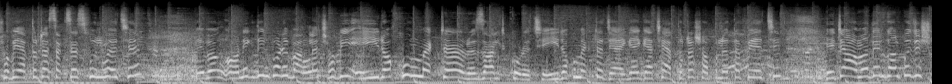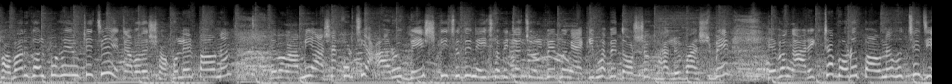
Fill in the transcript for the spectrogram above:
ছবি এতটা সাকসেসফুল হয়েছে এবং অনেক দিন পরে বাংলা ছবি এই রকম একটা রেজাল্ট করেছে এই রকম একটা জায়গায় গেছে, এতটা সফলতা পেয়েছে। এটা আমাদের গল্প যে সবার গল্প হয়ে উঠেছে, এটা আমাদের সকলের পাওনা এবং আমি আশা করছি আরও বেশ কিছুদিন এই ছবিটা চলবে এবং একইভাবে দর্শক ভালোবাসবে এবং আরেকটা বড় পাওনা হচ্ছে যে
